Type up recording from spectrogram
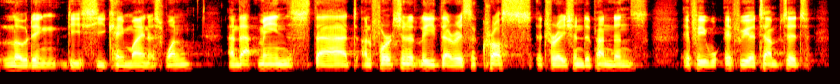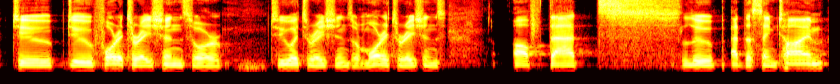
loading DC K minus one, and that means that unfortunately there is a cross iteration dependence. If we if we attempted to do four iterations or two iterations or more iterations of that loop at the same time.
